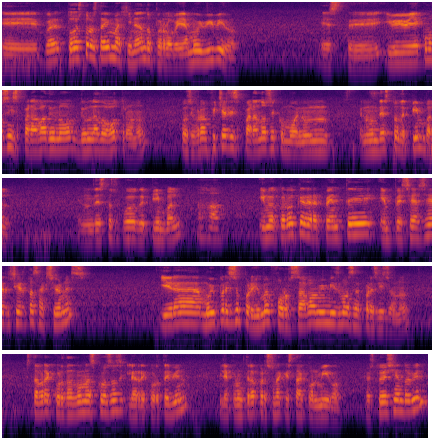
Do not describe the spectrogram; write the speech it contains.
Eh, bueno, todo esto lo estaba imaginando, pero lo veía muy vívido. Este, y veía cómo se disparaba de, uno, de un lado a otro, ¿no? Como si fueran fichas disparándose como en un, en un de estos de pinball. De estos juegos de pinball. Ajá. Y me acuerdo que de repente empecé a hacer ciertas acciones y era muy preciso, pero yo me forzaba a mí mismo a ser preciso, ¿no? Estaba recordando unas cosas y le recorté bien y le pregunté a la persona que estaba conmigo, ¿lo estoy haciendo bien?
